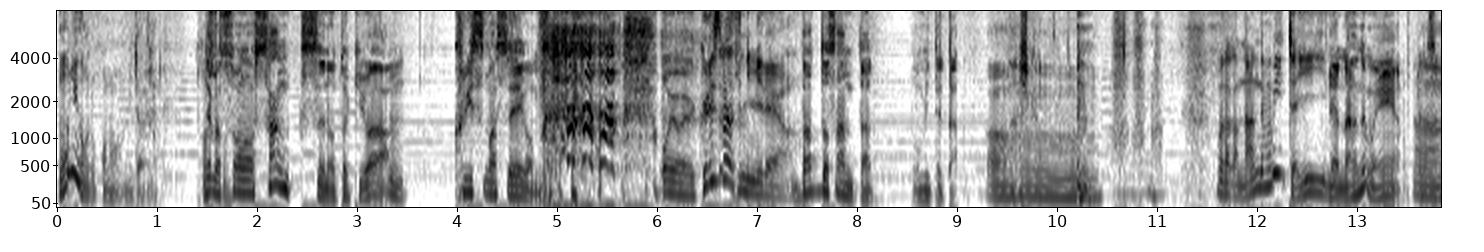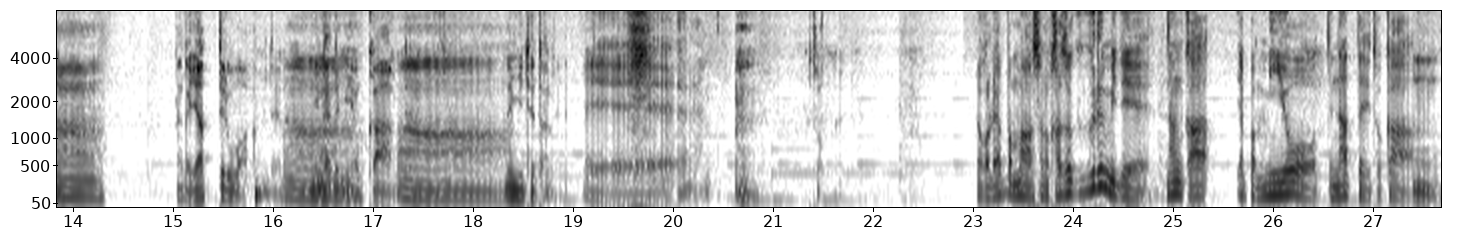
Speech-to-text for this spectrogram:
何があるかなみたいな。でもそのサンクスの時は、うん。クリスマス映画を見てた。おいおいクリスマスに見れよ。バッドサンタを見てた。確かに もうだから何でもいいっちゃいいいや何でもええんやろ別に。あなんかやってるわみたいな。うんみんなで見ようかみたいな。あで見てたね。えー。そうね。だからやっぱまあその家族ぐるみでなんかやっぱ見ようってなったりとかうん。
